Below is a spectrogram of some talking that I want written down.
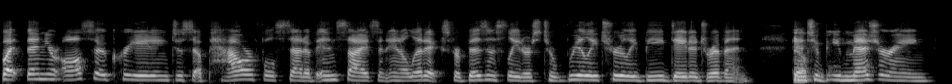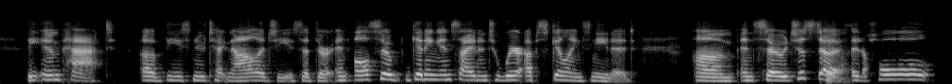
But then you're also creating just a powerful set of insights and analytics for business leaders to really truly be data driven Yeah. and to be measuring the impact of these new technologies that they're and also getting insight into where upskilling's needed. Um, and so just a, a whole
